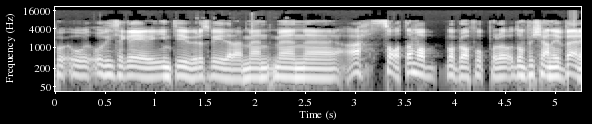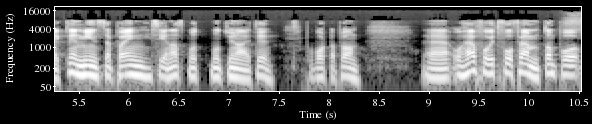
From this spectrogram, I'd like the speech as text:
på, och, och vissa grejer i intervjuer och så vidare. Men, men eh, ah, satan var, var bra fotboll och de förtjänar ju verkligen minst en poäng senast mot, mot United på bortaplan. Eh, och här får vi 2-15 på,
